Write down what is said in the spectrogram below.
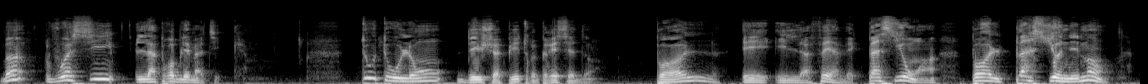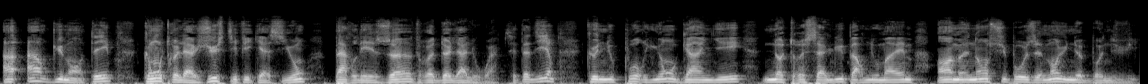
Ben, voici la problématique. Tout au long des chapitres précédents, Paul et il l'a fait avec passion, hein. Paul passionnément a argumenté contre la justification par les œuvres de la loi, c'est-à-dire que nous pourrions gagner notre salut par nous-mêmes en menant supposément une bonne vie.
